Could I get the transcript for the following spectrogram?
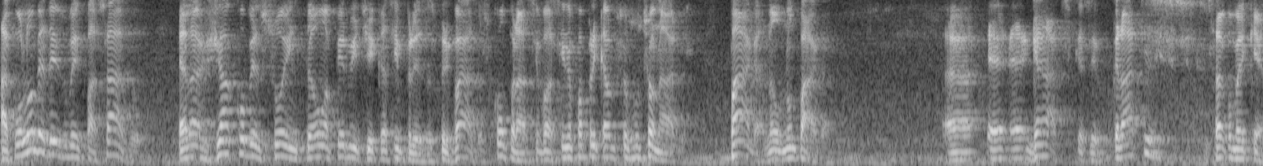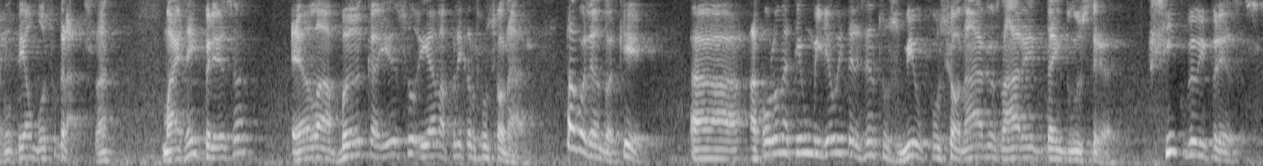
A Colômbia, desde o mês passado, ela já começou então a permitir que as empresas privadas comprassem vacina para aplicar nos seus funcionários. Paga? Não, não paga. É, é, é, grátis, quer dizer, grátis, sabe como é que é? Não tem almoço grátis, né? Mas a empresa, ela banca isso e ela aplica no funcionário. Estava olhando aqui, a, a Colômbia tem 1 milhão e 300 mil funcionários na área da indústria, 5 mil empresas.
